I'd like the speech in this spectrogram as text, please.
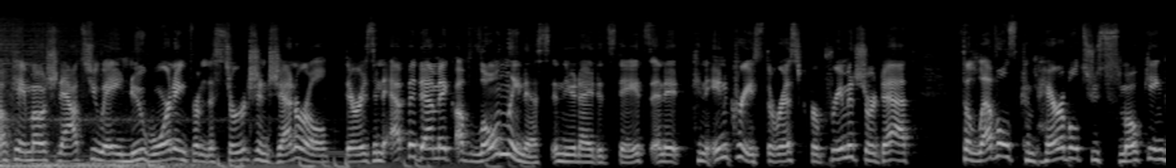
Okay, Mosheh, now to a new warning from the Surgeon General. There is an epidemic of loneliness in the United States, and it can increase the risk for premature death to levels comparable to smoking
